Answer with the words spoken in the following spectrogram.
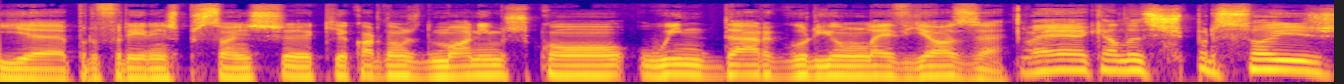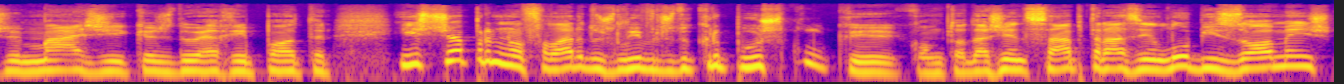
e a proferirem expressões eh, que acordam os demónimos com Windargurium Leviosa. É, aquelas expressões mágicas do Harry Potter. Isto já para não falar dos livros do Crepúsculo, que, como toda a gente sabe, trazem lobisomens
